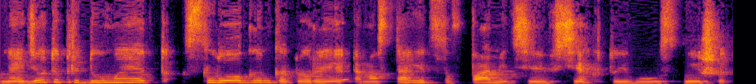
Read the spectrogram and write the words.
найдет и придумает слоган, который там, останется в памяти всех, кто его услышит.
